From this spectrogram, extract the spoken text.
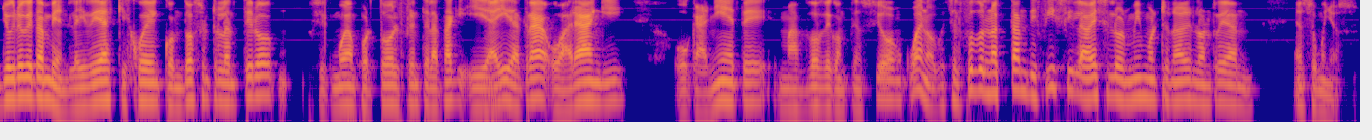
yo creo que también la idea es que jueguen con dos centrodelanteros, se muevan por todo el frente del ataque y de ahí de atrás o Arangui o Cañete, más dos de contención. Bueno, pues el fútbol no es tan difícil, a veces los mismos entrenadores lo enredan en su Muñoz.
